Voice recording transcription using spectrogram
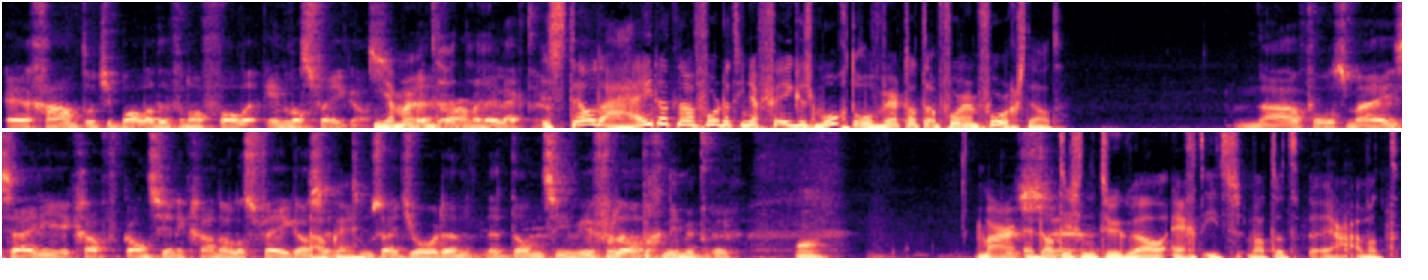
en gaan tot je ballen er vanaf vallen in Las Vegas. Ja, maar met Carmen Electra. Stelde hij dat nou voor dat hij naar Vegas mocht? Of werd dat voor hem voorgesteld? Nou, volgens mij zei hij: Ik ga op vakantie en ik ga naar Las Vegas. Okay. En toen zei Jordan: Dan zien we je voorlopig niet meer terug. Oh. Maar dus, dat is eh, natuurlijk wel echt iets wat, het, ja, wat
